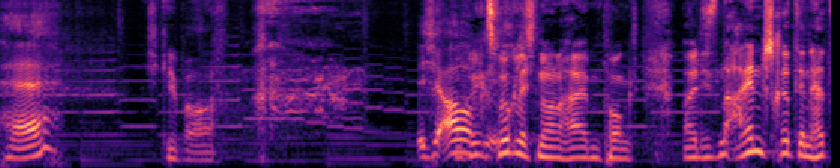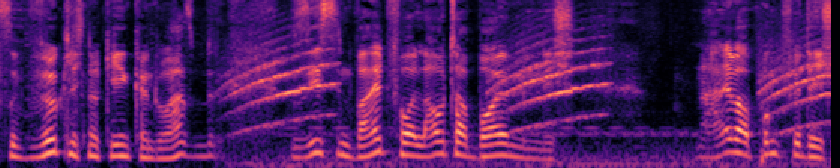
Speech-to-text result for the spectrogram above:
Hä? Ich gebe auf. Ich Du auch. kriegst wirklich nur einen halben Punkt. Weil diesen einen Schritt, den hättest du wirklich noch gehen können. Du, hast, du siehst den Wald vor lauter Bäumen nicht. Ein halber Punkt für dich.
